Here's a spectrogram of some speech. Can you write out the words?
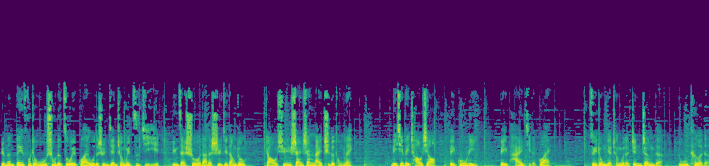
人们背负着无数的作为怪物的瞬间，成为自己，并在硕大的世界当中找寻姗姗来迟的同类。那些被嘲笑、被孤立、被排挤的怪，最终也成为了真正的、独特的、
